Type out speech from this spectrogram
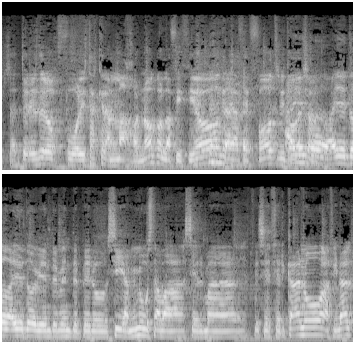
O sea, tú eres de los futbolistas que eran majos, ¿no? Con la afición, que hace fotos y todo hay eso. todo, hay de todo, hay de todo, evidentemente, pero sí, a mí me gustaba ser más ser cercano, al final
